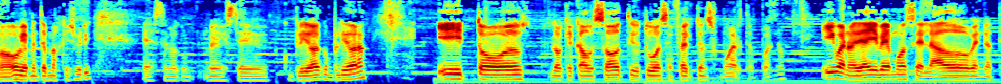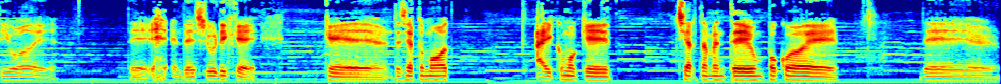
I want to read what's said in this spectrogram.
obviamente más que Shuri, este, me, este, cumplidora, cumplidora y todo lo que causó tu- tuvo ese efecto en su muerte, pues, ¿no? Y bueno, de ahí vemos el lado vengativo de, de, de Shuri que, que de cierto modo hay como que ciertamente un poco de, de,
